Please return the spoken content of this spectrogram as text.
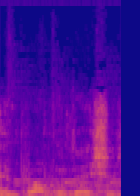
improvisation.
